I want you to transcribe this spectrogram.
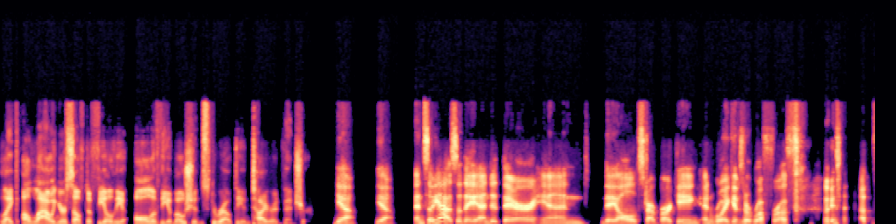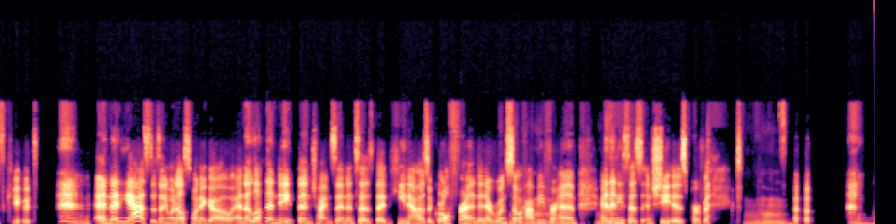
like allowing yourself to feel the all of the emotions throughout the entire adventure Yeah. Yeah. And so, yeah, so they end it there and they all start barking, and Roy gives a rough, rough, which I thought was cute. And then he asks, Does anyone else want to go? And I love that Nate then chimes in and says that he now has a girlfriend and everyone's so happy for Mhm. him. And then he says, And she is perfect. Mhm. uh,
